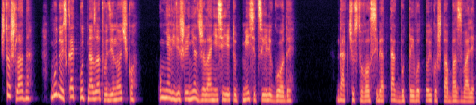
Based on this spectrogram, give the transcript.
«Что ж, ладно. Буду искать путь назад в одиночку. У меня, видишь ли, нет желания сидеть тут месяцы или годы. Дак чувствовал себя так, будто его только что обозвали,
